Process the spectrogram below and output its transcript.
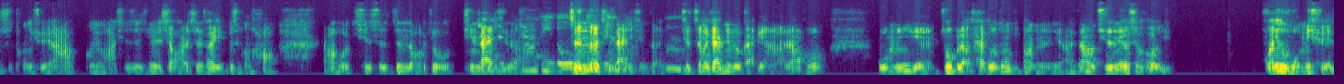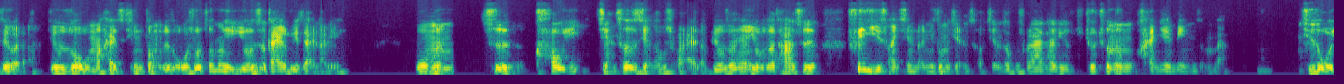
就是同学啊朋友啊，其实因为小孩生出来也不是很好，然后其实真的我就挺担心的，真的挺担心的，就整个家庭都改变了。然后我们也做不了太多东西帮人家。然后其实那个时候，关键是我们学这个的，就是说我们还是挺懂的。我说这东西有的是概率在哪里，我们。是靠一检测是检测不出来的，比如说像有的它是非遗传性的，你怎么检测？检测不出来，它就就就那种罕见病怎么办？其实我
